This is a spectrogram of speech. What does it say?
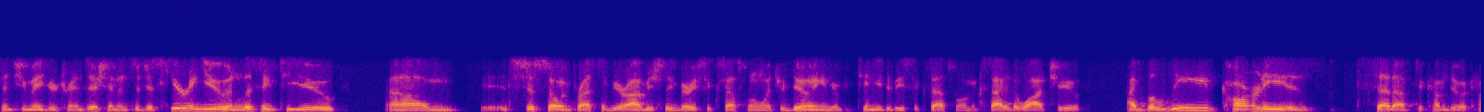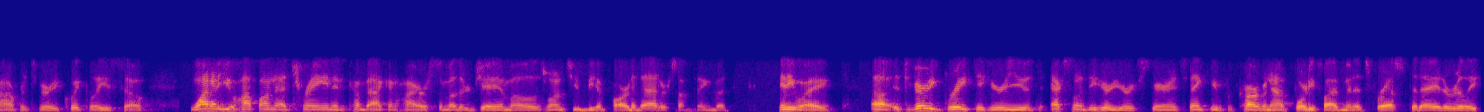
since you made your transition. And so, just hearing you and listening to you, um, it's just so impressive. You're obviously very successful in what you're doing, and you'll continue to be successful. I'm excited to watch you. I believe Kearney is set up to come to a conference very quickly. So why don't you hop on that train and come back and hire some other JMOs? Why don't you be a part of that or something? But anyway, uh, it's very great to hear you. It's excellent to hear your experience. Thank you for carving out 45 minutes for us today to really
